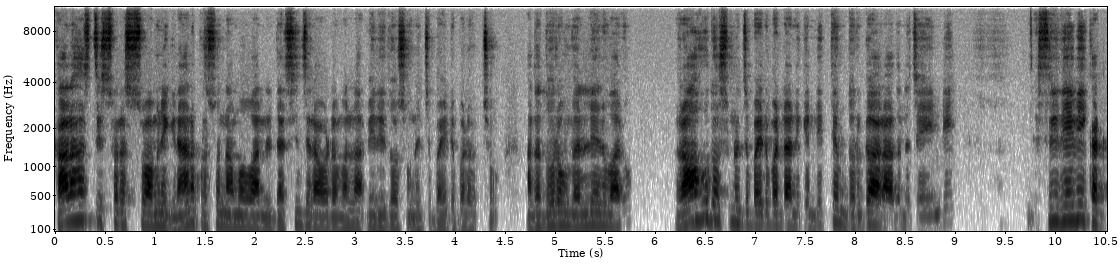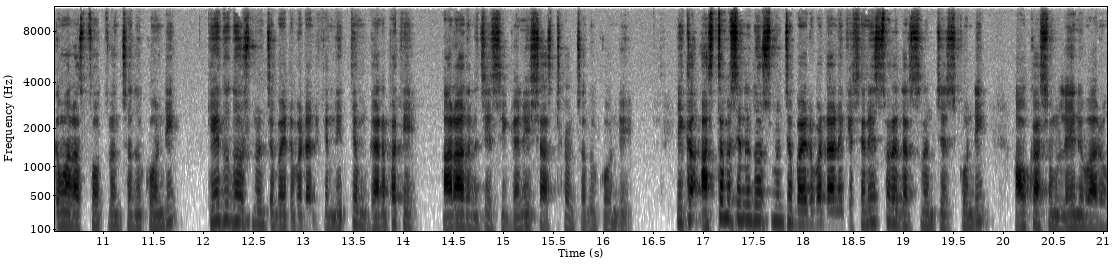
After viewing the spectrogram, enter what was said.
కాళహస్తీశ్వర స్వామిని జ్ఞానప్రసన్న అమ్మవారిని దర్శించి రావడం వల్ల మీరు ఈ దోషం నుంచి బయటపడవచ్చు. అంత దూరం వెళ్ళలేని వారు రాహు దోషం నుంచి బయటపడడానికి నిత్యం దుర్గా ఆరాధన చేయండి. శ్రీదేవి ఖడ్గమాల స్తోత్రం చదువుకోండి. కేతు దోషం నుంచి బయటపడడానికి నిత్యం గణపతి ఆరాధన చేసి గణేశాష్టకం చదువుకోండి. ఇక అష్టమ శని దోషం నుంచి బయటపడడానికి శనీశ్వర దర్శనం చేసుకోండి. అవకాశం లేని వారు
